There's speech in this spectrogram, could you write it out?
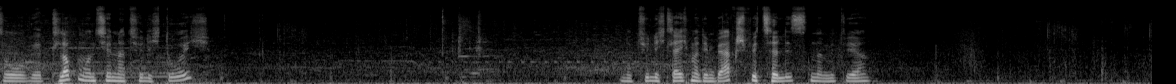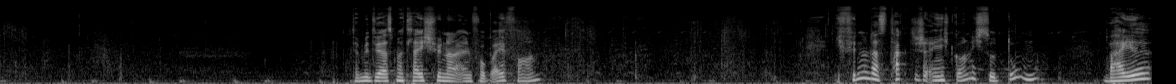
So, wir kloppen uns hier natürlich durch. natürlich gleich mal den Bergspezialisten, damit wir damit wir erstmal gleich schön an allen vorbeifahren. Ich finde das taktisch eigentlich gar nicht so dumm, weil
